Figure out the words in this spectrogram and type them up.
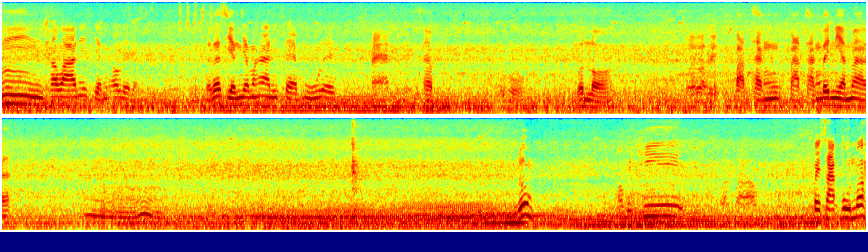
อืมคาวานี่เสียงเขาเลยแหละแต่ถ้าเสียงยามาฮ่านี่แสบหูเลย แปดครับโอ้โหต้นหล่อสวยป่ะพี่ปาดถังปาดถังได้เนียนมากแล้วอืมลุงเอาไปขี้ สาวไปสาปูนปะ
